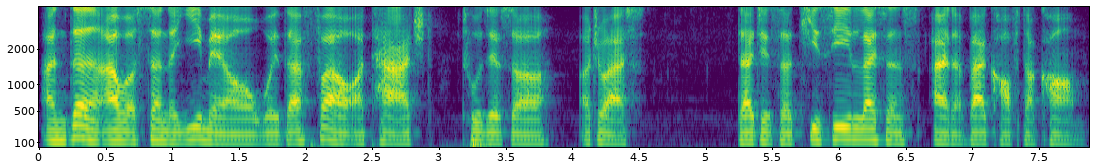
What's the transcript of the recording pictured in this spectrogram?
and then I will send an email with that file attached to this uh, address. That is a TC license at beckhoff.com.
